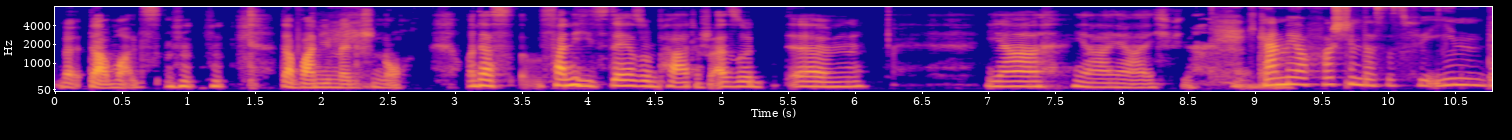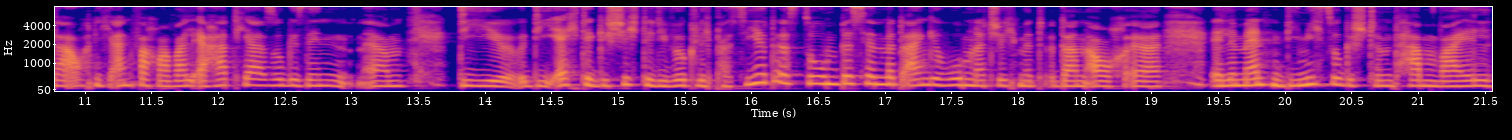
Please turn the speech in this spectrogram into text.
ne, damals, da waren die Menschen noch. Und das fand ich sehr sympathisch. Also ähm, ja, ja, ja. Ich, ich kann mir auch vorstellen, dass es für ihn da auch nicht einfach war, weil er hat ja so gesehen ähm, die, die echte Geschichte, die wirklich passiert ist, so ein bisschen mit eingewoben, natürlich mit dann auch äh, Elementen, die nicht so gestimmt haben, weil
